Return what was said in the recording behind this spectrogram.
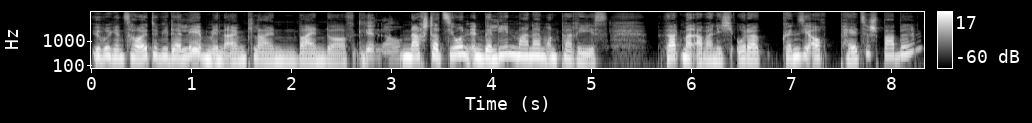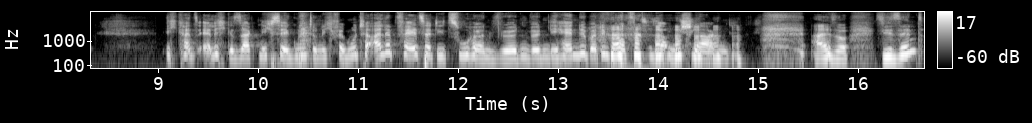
übrigens heute wieder leben in einem kleinen Weindorf. Genau. Nach Stationen in Berlin, Mannheim und Paris. Hört man aber nicht. Oder können Sie auch Pelzisch babbeln? Ich kann es ehrlich gesagt nicht sehr gut und ich vermute, alle Pfälzer, die zuhören würden, würden die Hände über dem Kopf zusammenschlagen. Also, Sie sind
